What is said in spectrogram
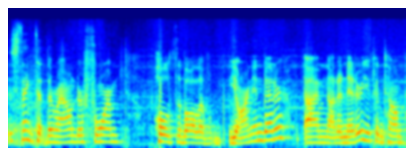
just think that the rounder form holds the ball of yarn in better. I'm not a knitter. You can tell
